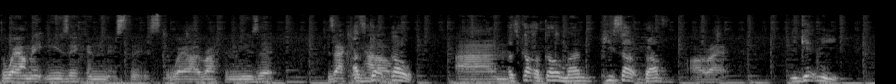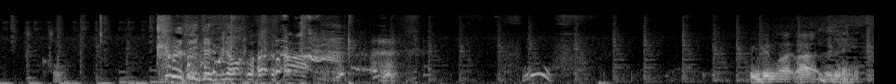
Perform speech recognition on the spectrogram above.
the way I make music and it's the, it's the way I rap in music. Exactly Has how. got to go. Um, Has got to go, man. Peace out, bruv. all right. You get me? He did not like that. He didn't like that, did he?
